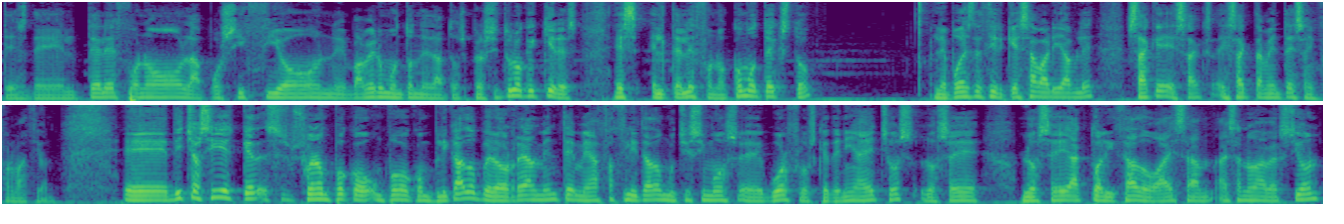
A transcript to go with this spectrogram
desde el teléfono, la posición, va a haber un montón de datos. Pero si tú lo que quieres es el teléfono como texto, le puedes decir que esa variable saque exactamente esa información. Eh, dicho así, es que suena un poco, un poco complicado, pero realmente me ha facilitado muchísimos eh, workflows que tenía hechos, los he, los he actualizado a esa, a esa nueva versión,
